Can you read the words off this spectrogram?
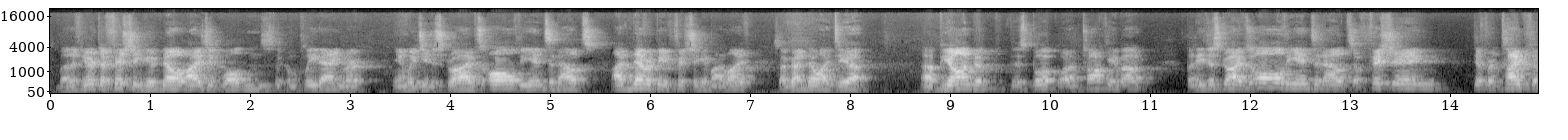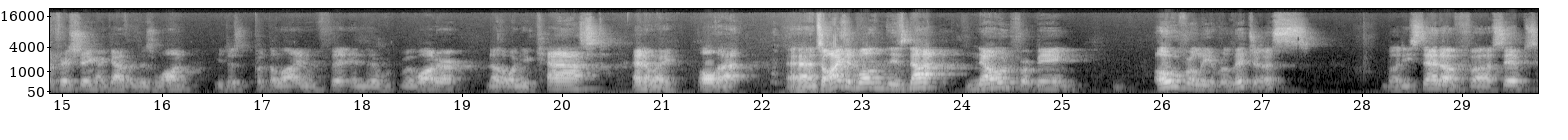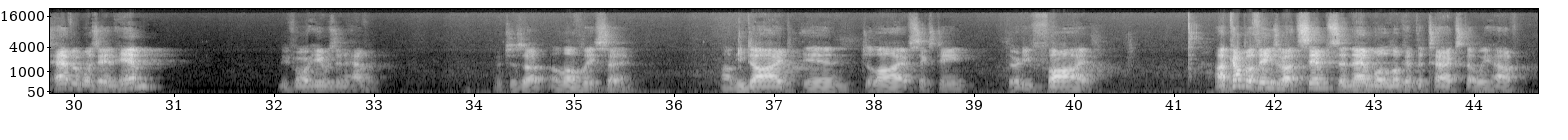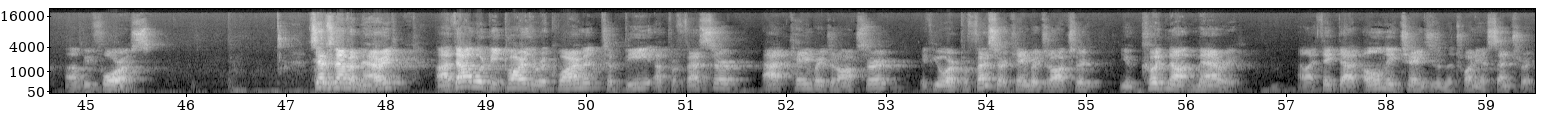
but if you're into fishing, you'd know Izaak Walton's The Complete Angler. in which he describes all the ins and outs. I've never been fishing in my life, so I've got no idea uh, beyond this book what I'm talking about. But he describes all the ins and outs of fishing, different types of fishing. I gather there's one you just put the line in, fit in the water, another one you cast. Anyway, all that. And so Isaac Walton is not known for being overly religious, but he said of uh, Sibbes, heaven was in him before he was in heaven, which is a, a lovely saying. Um, he died in July of 1635. A couple of things about Sibbes, and then we'll look at the text that we have uh, before us. Sibbes never married. Uh, that would be part of the requirement to be a professor at Cambridge and Oxford. If you were a professor at Cambridge and Oxford, you could not marry. And I think that only changes in the 20th century.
